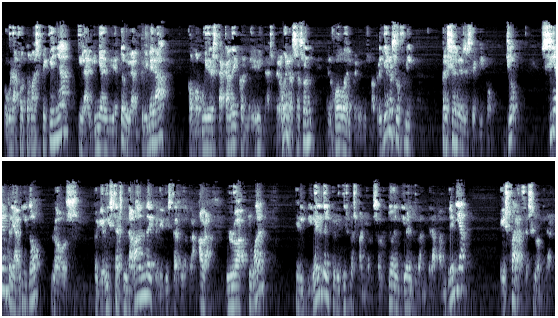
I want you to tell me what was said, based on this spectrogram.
con una foto más pequeña y la línea del director iba en primera como muy destacada y con negritas. Pero bueno, esos son el juego del periodismo. Pero yo no sufrí presiones de este tipo. Yo siempre ha habido los periodistas de una banda y periodistas de otra. Ahora, lo actual, el nivel del periodismo español, sobre todo el nivel durante la pandemia, es para hacérselo mirar.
